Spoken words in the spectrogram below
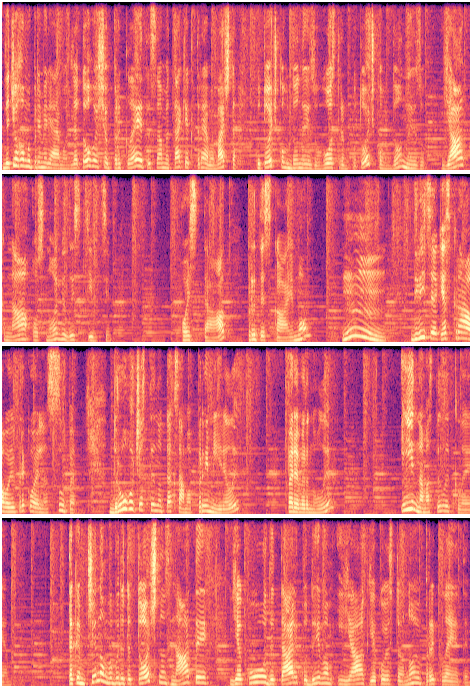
Для чого ми приміряємо? Для того, щоб приклеїти саме так, як треба. Бачите, куточком донизу, гострим куточком донизу, як на основі листівці. Ось так. Притискаємо. Мм, дивіться, як яскраво і прикольно, супер. Другу частину так само приміряли, перевернули і намастили клеєм. Таким чином ви будете точно знати, яку деталь, куди вам і як, якою стороною приклеїти.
